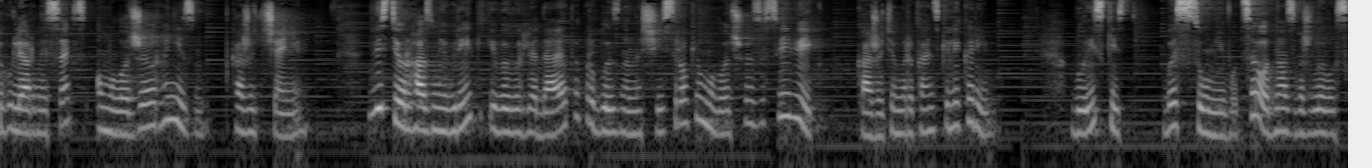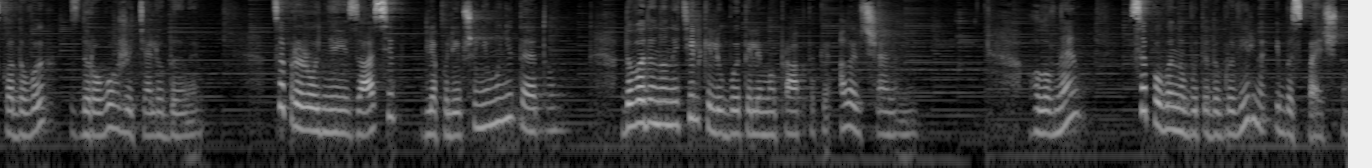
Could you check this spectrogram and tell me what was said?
регулярний секс омолоджує організм, кажуть вчені. 200 оргазмів в рік, і ви виглядаєте приблизно на 6 років молодшою за свій вік, кажуть американські лікарі. Близькість, без сумніву, це одна з важливих складових здорового життя людини. Це природній засіб для поліпшення імунітету. Доведено не тільки любителями практики, але й вченими. Головне, все повинно бути добровільно і безпечно.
